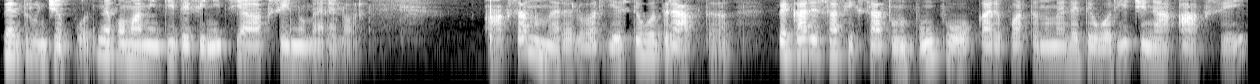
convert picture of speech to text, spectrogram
Pentru început ne vom aminti definiția axei numerelor. Axa numerelor este o dreaptă pe care s-a fixat un punct O care poartă numele de origine a axei,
